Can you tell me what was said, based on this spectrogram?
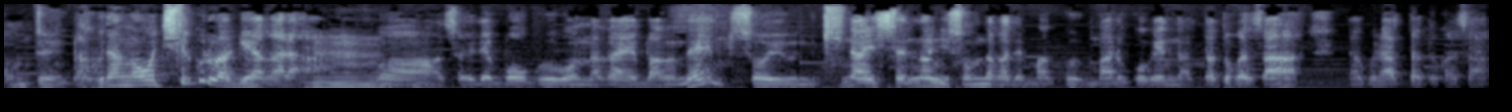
う本当に爆弾が落ちてくるわけやから、うんそれで防空壕の中へ爆ね、そういう機内してんのにその中で丸丸焦げになったとかさ、亡くなったとかさ、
